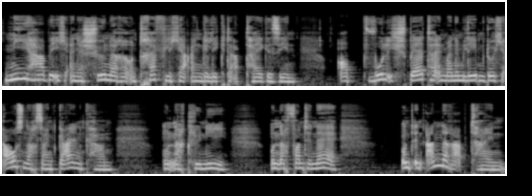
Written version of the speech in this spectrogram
Nie habe ich eine schönere und trefflicher angelegte Abtei gesehen, obwohl ich später in meinem Leben durchaus nach St. Gallen kam und nach Cluny und nach Fontenay und in andere Abteien,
